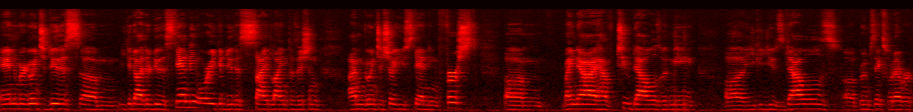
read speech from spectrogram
And we're going to do this, um, you could either do this standing or you could do this sideline position. I'm going to show you standing first. Um, right now I have two dowels with me. Uh, you could use dowels, uh, broomsticks, whatever.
